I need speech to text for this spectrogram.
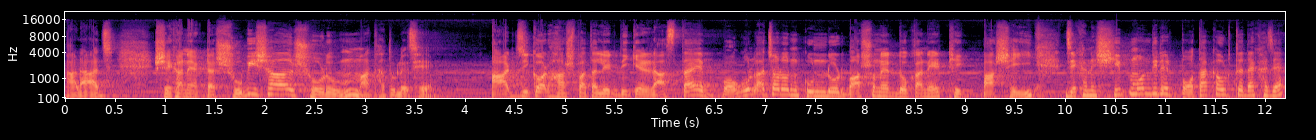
আর আজ সেখানে একটা সুবিশাল শোরুম মাথা তুলেছে। আরজিকর হাসপাতালের দিকের রাস্তায় বগলাচরণ কুণ্ডুর বাসনের দোকানের ঠিক পাশেই, যেখানে শিব মন্দিরের পতাকা উঠতে দেখা যায়।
